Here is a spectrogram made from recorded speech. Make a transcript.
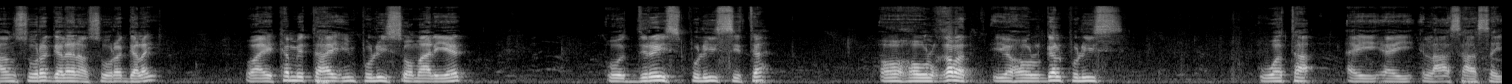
aan suuro galena suuro galay oo ay ka mid tahay in boliis soomaaliyeed oo dirays boliissita oo howlqabad iyo howlgal boliis wata ay ay la asaasay.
